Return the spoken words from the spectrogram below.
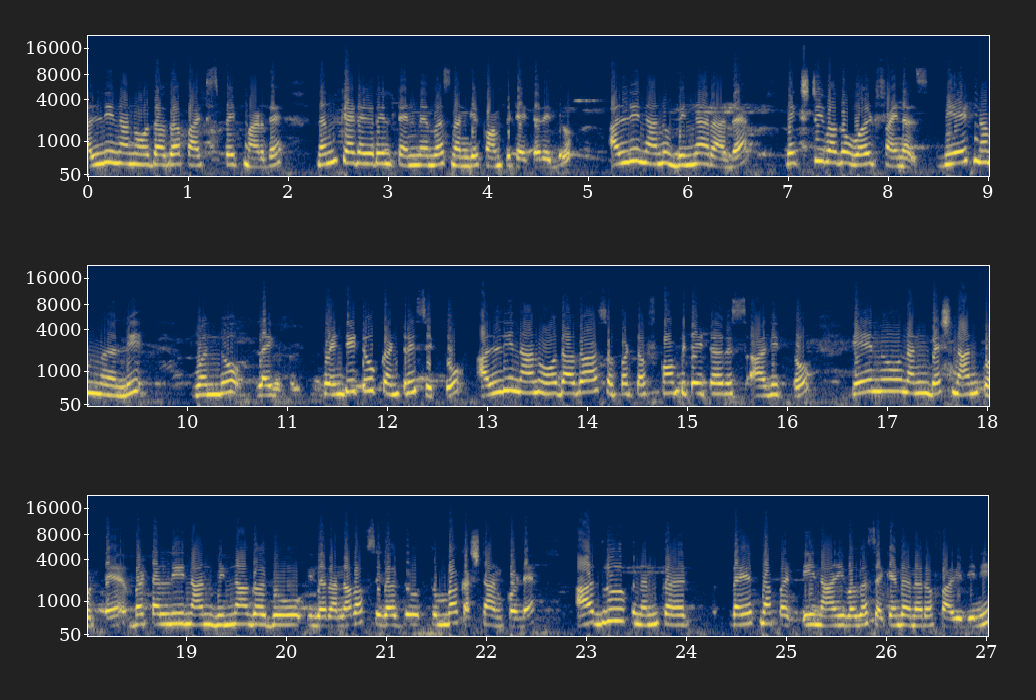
ಅಲ್ಲಿ ನಾನು ಹೋದಾಗ ಪಾರ್ಟಿಸಿಪೇಟ್ ಮಾಡಿದೆ. ನನ್ನ ಕ್ಯಾಟಗರಿಲಿ ಟೆನ್ ಮೆಂಬರ್ಸ್ ನನಗೆ ಕಾಂಪಿಟೇಟರ್ ಇದ್ರು. ಅಲ್ಲಿ ನಾನು ವಿನ್ನರ್ ಆದೆ. ನೆಕ್ಸ್ಟ್ ಇವಾಗ ವರ್ಲ್ಡ್ ಫೈನಲ್ಸ್ ವಿಯೆಟ್ನಾಂನಲ್ಲಿ ಒಂದು ಲೈಕ್ ಟ್ವೆಂಟಿ ಟೂ ಕಂಟ್ರೀಸ್ ಇತ್ತು. ಅಲ್ಲಿ ನಾನು ಹೋದಾಗ ಸ್ವಲ್ಪ ಟಫ್ ಕಾಂಪಿಟೇಟರ್ಸ್ ಆಗಿತ್ತು. ಏನು ನನ್ ಬೆಸ್ಟ್ ನಾನು ಕೊಟ್ಟೆ. ಬಟ್ ಅಲ್ಲಿ ನಾನು ವಿನ್ ಆಗೋದು, ಇಲ್ಲ ರನ್ನರ್ ಆಫ್ ಸಿಗೋದು ತುಂಬಾ ಕಷ್ಟ ಅನ್ಕೊಂಡೆ. ಆದ್ರೂ ನನ್ನ ಪ್ರಯತ್ನ ಪಟ್ಟಿ ನಾನು ಇವಾಗ ಸೆಕೆಂಡ್ ರನ್ನರ್ ಆಫ್ ಆಗಿದ್ದೀನಿ.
